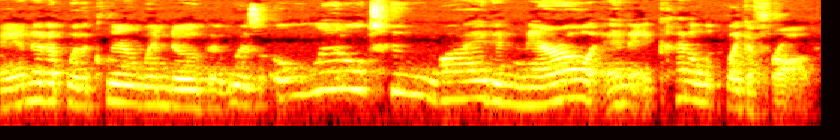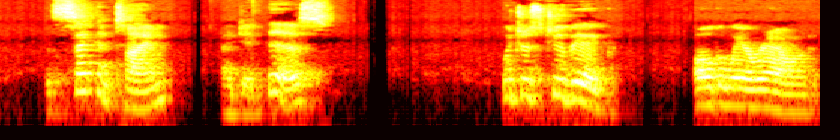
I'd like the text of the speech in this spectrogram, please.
I ended up with a clear window that was a little too wide and narrow and it kind of looked like a frog. The second time I did this, which was too big all the way around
